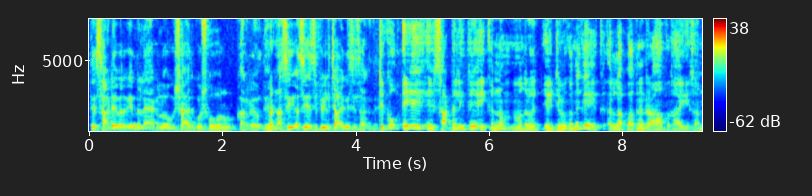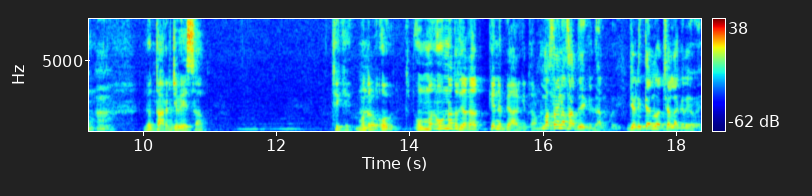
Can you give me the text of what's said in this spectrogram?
ਤੇ ਸਾਡੇ ਵਰਗੇ ਨਲਾਇਕ ਲੋਕ ਸ਼ਾਇਦ ਕੁਝ ਹੋਰ ਕਰ ਰਹੇ ਹੁੰਦੇ। ਅਸੀਂ ਅਸੀਂ ਇਸ ਫੀਲਡ 'ਚ ਆ ਹੀ ਨਹੀਂ ਸੀ ਸਕਦੇ। ਦੇਖੋ ਇਹ ਇਹ ਸਾਡੇ ਲਈ ਤੇ ਇੱਕ ਨਾ ਮਤਲਬ ਇੱਕ ਜਿਵੇਂ ਕਹਿੰਦੇ ਕਿ ਇੱਕ ਅੱਲਾਹ ਪਾਕ ਨੇ ਰਾਹ ਵਿਖਾਈ ਸਾਨੂੰ। ਹਾਂ। ਜੋ ਤਾਰਕ ਜਵੇਦ ਸਾਹਿਬ। ਠੀਕ ਹੈ ਮਤਲਬ ਉਹ ਉਹ- ਉਹਨਾਂ ਤੋਂ ਜ਼ਿਆਦਾ ਕਿਹਨੇ ਪਿਆਰ ਕੀਤਾ ਉਹਨਾਂ ਮਸਤਾਨਾ ਸਾਹਿਬ ਦੀ ਇੱਕ ਗੱਲ ਕੋਈ ਜਿਹੜੀ ਤੈਨੂੰ ਅੱਛਾ ਲੱਗ ਰਿਹਾ ਹੋਵੇ।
